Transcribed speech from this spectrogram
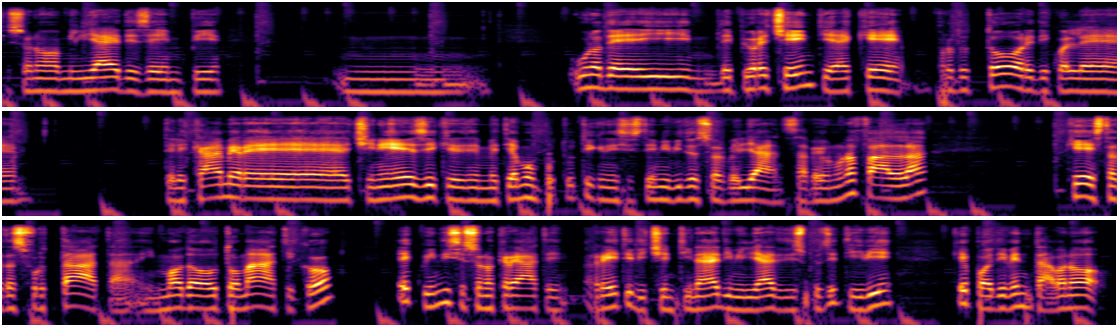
Ci sono migliaia di esempi. Mm, uno dei, dei più recenti è che produttori di quelle telecamere cinesi che mettiamo un po' tutti nei sistemi videosorveglianza avevano una falla che è stata sfruttata in modo automatico e quindi si sono create reti di centinaia di migliaia di dispositivi che poi diventavano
